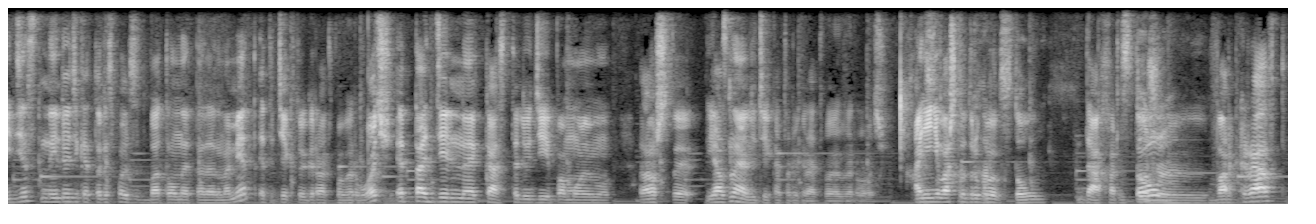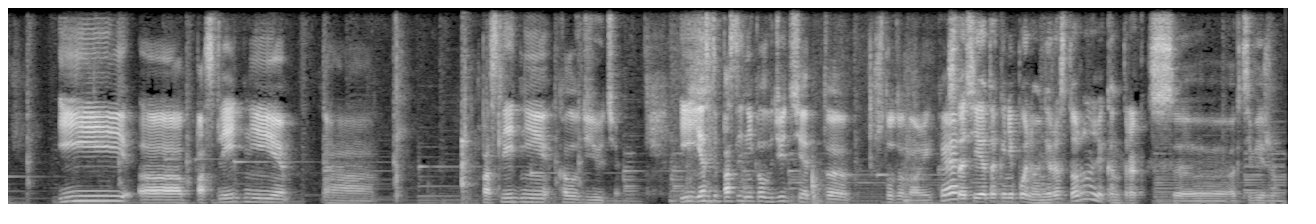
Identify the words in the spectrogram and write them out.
Единственные люди, которые используют Battle.net на данный момент, это те, кто играет в Overwatch. Это отдельная каста людей, по-моему. Потому что я знаю людей, которые играют в Overwatch. Они ни во что другое... Hearthstone. Да, Hearthstone, Тоже... Warcraft и э, последние... Э, последние Call of Duty. И если последний Call of Duty это что-то новенькое... Кстати, я так и не понял, они расторгнули контракт с э, Activision?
